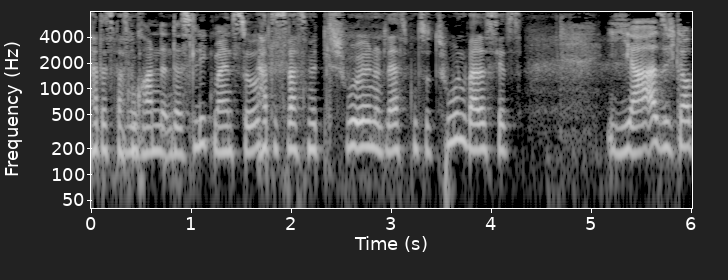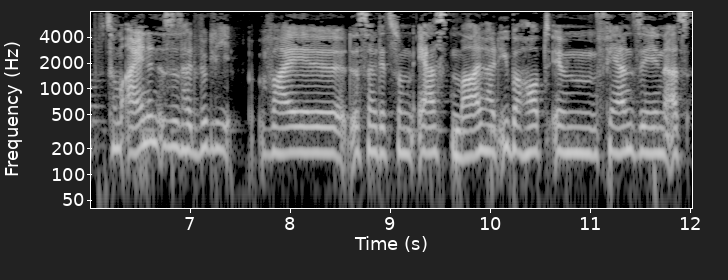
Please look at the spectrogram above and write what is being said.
hat es was Woran denn das liegt, meinst du? hat es was mit Schwulen und Lesben zu tun? War das jetzt Ja, also ich glaube, zum einen ist es halt wirklich, weil das halt jetzt zum ersten Mal halt überhaupt im Fernsehen als,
